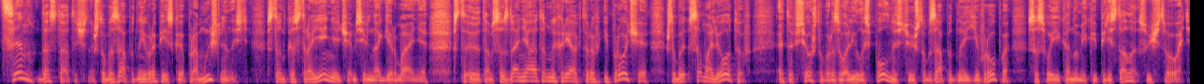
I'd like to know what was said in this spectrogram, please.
цен достаточно, чтобы западноевропейская промышленность, станкостроение, чем сильна Германия, э, там создание атомных реакторов и прочее, чтобы самолетов, это все, чтобы развалилось полностью, и чтобы Западная Европа со своей экономикой перестала существовать.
